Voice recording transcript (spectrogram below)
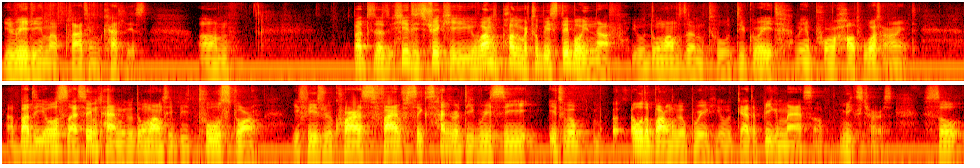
iridium or platinum catalyst. Um, but the heat is tricky. You want the polymer to be stable enough. You don't want them to degrade when you pour hot water on it. Uh, but you also, at the same time, you don't want it to be too strong. If it requires five, 600 degrees C, it will, all the bond will break. You will get a big mass of mixtures. So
